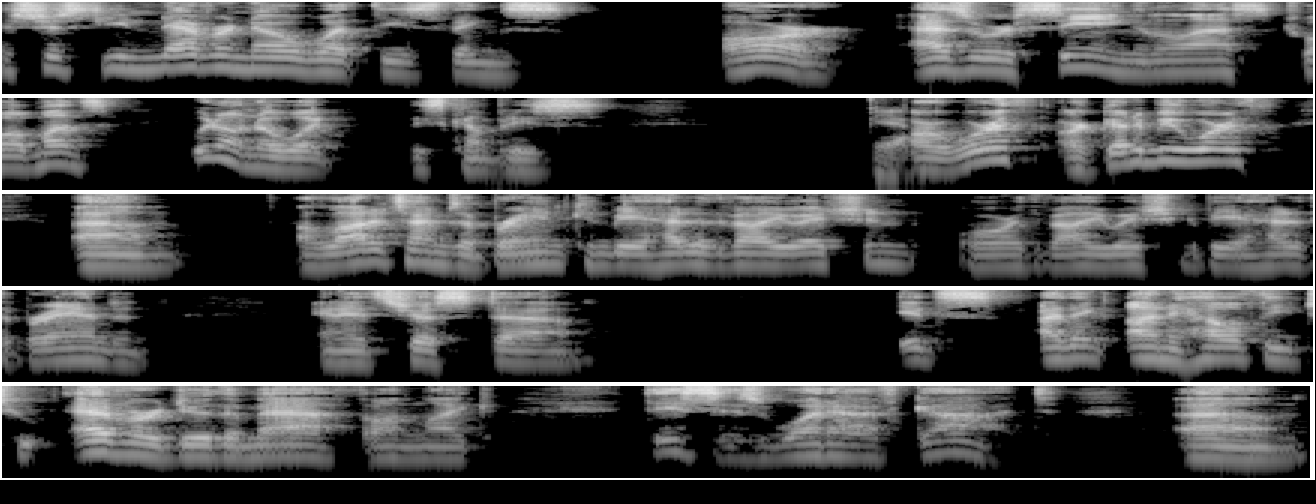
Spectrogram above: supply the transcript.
it's just you never know what these things are. As we're seeing in the last 12 months, we don't know what these companies yeah. are worth, are going to be worth. Um, a lot of times, a brand can be ahead of the valuation, or the valuation can be ahead of the brand, and and it's just uh, it's I think unhealthy to ever do the math on like this is what I've got. Um,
